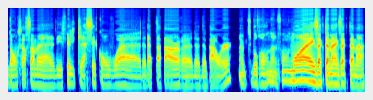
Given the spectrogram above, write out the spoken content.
Donc, ça ressemble à des fils classiques qu'on voit d'adaptateurs de, power. Un petit bourron, dans le fond. Oui, exactement, exactement.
